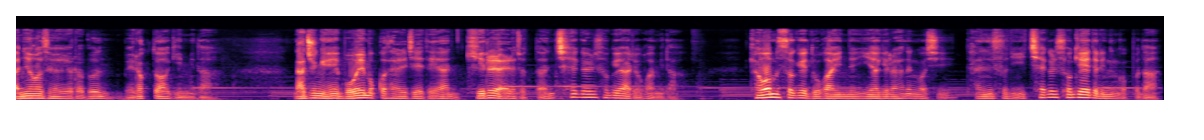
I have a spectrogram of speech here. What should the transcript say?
안녕하세요 여러분 매력 더하기입니다. 나중에 뭐 해먹고 살지에 대한 길을 알려줬던 책을 소개하려고 합니다. 경험 속에 녹아있는 이야기를 하는 것이 단순히 책을 소개해드리는 것보다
